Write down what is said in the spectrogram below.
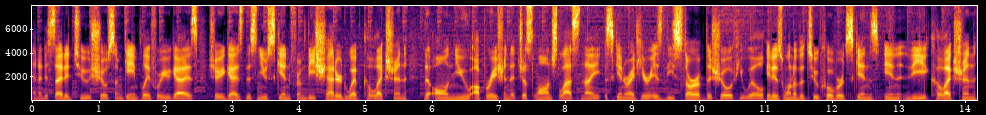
and I decided to show some gameplay for you guys, show you guys this new skin from the Shattered Web collection, the all new operation that just launched last night. The skin right here is the star of the show if you will. It is one of the two covert skins in the collection,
